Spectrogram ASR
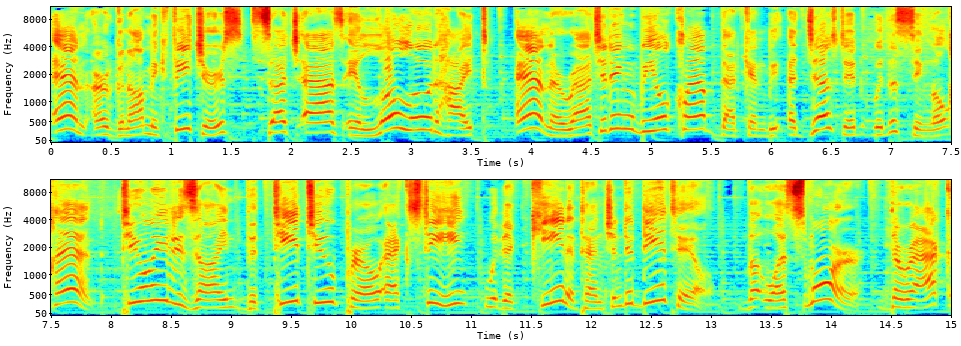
and ergonomic features such as a low load height and a ratcheting wheel clamp that can be adjusted with a single hand. Thule designed the T2 Pro XT with a keen attention to detail. But what's more, the rack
